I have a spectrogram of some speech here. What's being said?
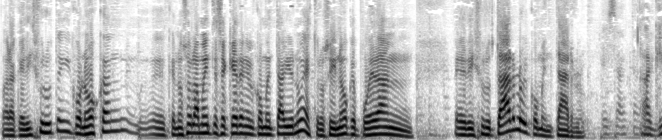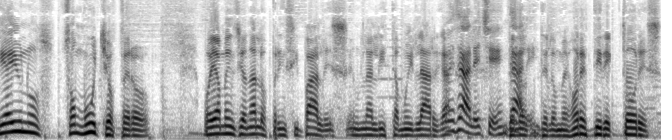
para que disfruten y conozcan, eh, que no solamente se quede en el comentario nuestro, sino que puedan eh, disfrutarlo y comentarlo. Exactamente. Aquí hay unos, son muchos, pero voy a mencionar los principales en una lista muy larga. Pues dale, che, de, dale. los, de los mejores directores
